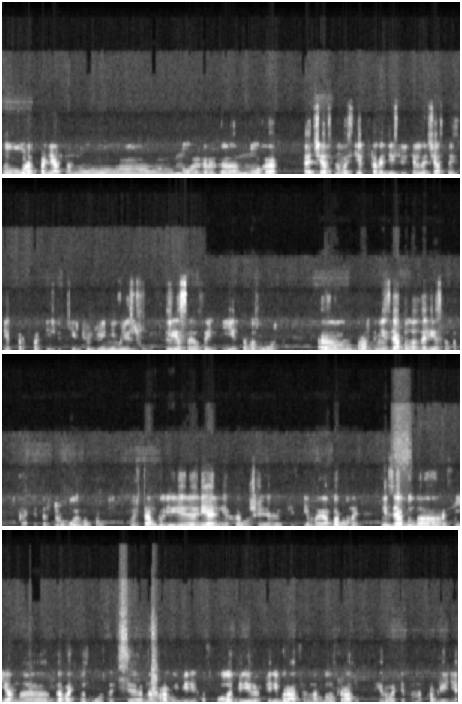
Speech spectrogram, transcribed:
Ну, город, понятно, но э, много, гр- э, много э, частного сектора, действительно частный сектор практически чуть ли не в лесу. С леса зайти это возможно. Э, Просто нельзя было до леса допускать, это же другой вопрос. То есть там были реальные хорошие системы обороны, Нельзя было россиян э, давать возможность э, на правый берег Оскола пере- перебраться, надо было сразу купировать это направление.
